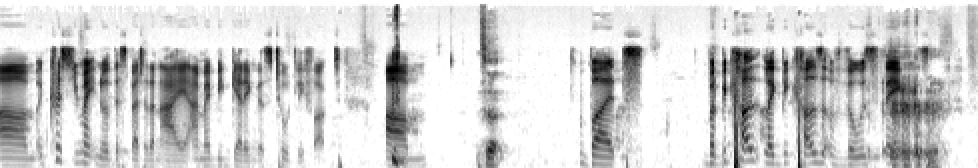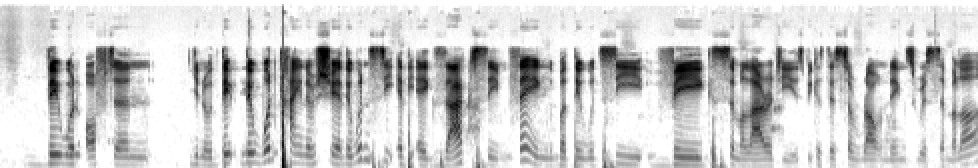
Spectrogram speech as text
Um, and chris you might know this better than i i might be getting this totally fucked. Um, so, but but because like because of those things they would often you know they, they would kind of share they wouldn't see the exact same thing but they would see vague similarities because their surroundings were similar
